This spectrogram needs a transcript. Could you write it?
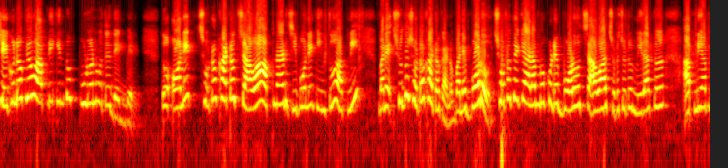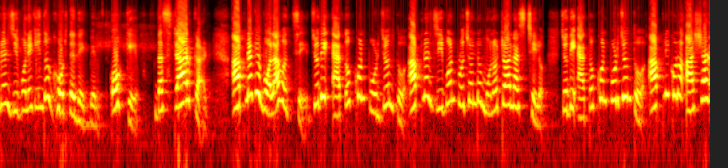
সেগুলোকেও আপনি কিন্তু পূরণ হতে দেখবেন। তো অনেক ছোটোখাটো চাওয়া আপনার জীবনে কিন্তু আপনি মানে শুধু ছোটোখাটো কেন মানে বড়, ছোট থেকে আরম্ভ করে বড় চাওয়া, ছোট ছোট মিরাকল আপনি আপনার জীবনে কিন্তু ঘটতে দেখবেন। ওকে দ্য স্টার কার্ড আপনাকে বলা হচ্ছে, যদি এতক্ষণ পর্যন্ত আপনার জীবন প্রচণ্ড মনোটনাস ছিল, যদি এতক্ষণ পর্যন্ত আপনি কোনো আশার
